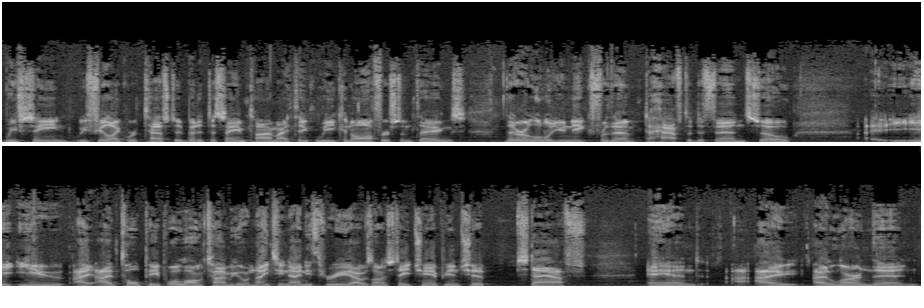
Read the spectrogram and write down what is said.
we've seen. We feel like we're tested, but at the same time, I think we can offer some things that are a little unique for them to have to defend. So. uh, You, you I, I've told people a long time ago. In 1993, I was on a state championship staff, and I I learned then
